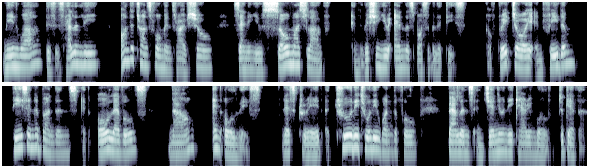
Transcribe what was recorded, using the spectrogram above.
Meanwhile, this is Helen Lee on the Transform and Thrive show, sending you so much love and wishing you endless possibilities of great joy and freedom, peace and abundance at all levels, now and always. Let's create a truly, truly wonderful, balanced, and genuinely caring world together,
